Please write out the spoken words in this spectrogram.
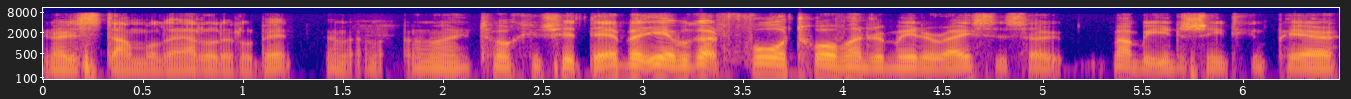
you know, just stumbled out a little bit. Am, am- I talking shit there? But yeah, we've got four 1200 meter races, so it might be interesting to compare a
